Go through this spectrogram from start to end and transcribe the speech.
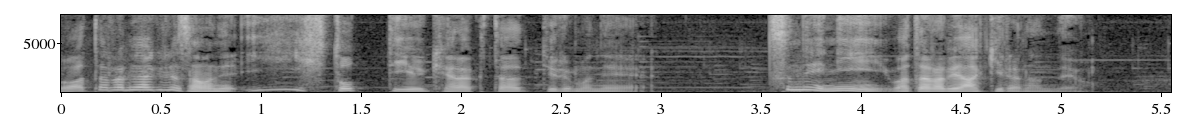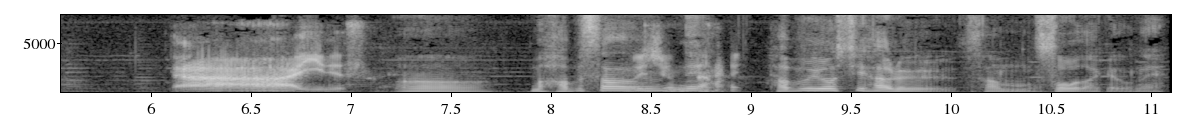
渡辺明さんはねいい人っていうキャラクターっていうよりもね常に渡辺明なんだよ。ああいいですね。うん。まあ羽生さんね羽生善治さんもそうだけどね。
